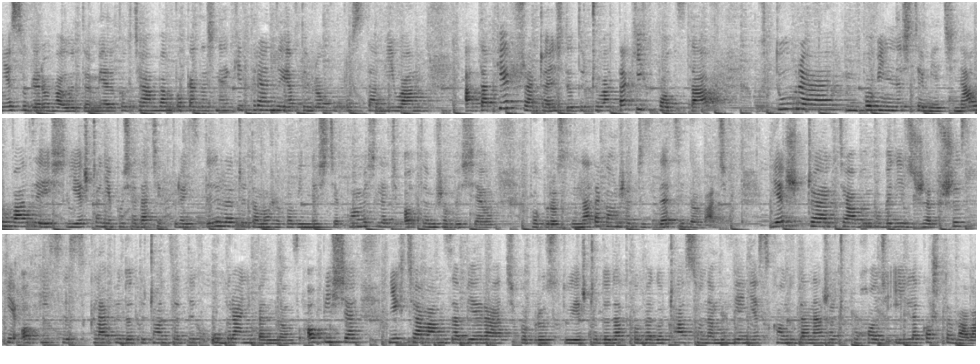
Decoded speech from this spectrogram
nie sugerowały tym, ja tylko chciałam Wam pokazać, na jakie trendy ja w tym roku postawiłam. A ta pierwsza część dotyczyła takich podstaw, które powinnyście mieć na uwadze. Jeśli jeszcze nie posiadacie którejś z tych rzeczy, to może powinnyście pomyśleć o tym, żeby się po prostu na taką rzecz zdecydować. Jeszcze chciałabym powiedzieć, że wszystkie opisy, sklepy dotyczące tych ubrań będą w opisie. Nie chciałam zabierać po prostu jeszcze dodatkowego czasu na mówienie skąd dana rzecz pochodzi i ile kosztowała.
